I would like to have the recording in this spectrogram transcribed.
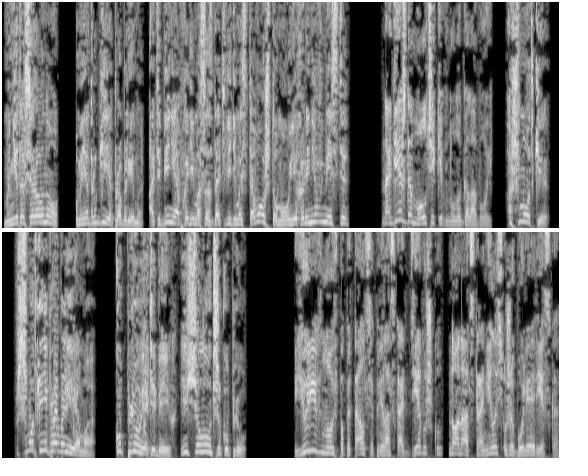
Мне-то все равно. У меня другие проблемы, а тебе необходимо создать видимость того, что мы уехали не вместе. Надежда молча кивнула головой. А шмотки? Шмотки не проблема. Куплю я тебе их, еще лучше куплю. Юрий вновь попытался приласкать девушку, но она отстранилась уже более резко.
